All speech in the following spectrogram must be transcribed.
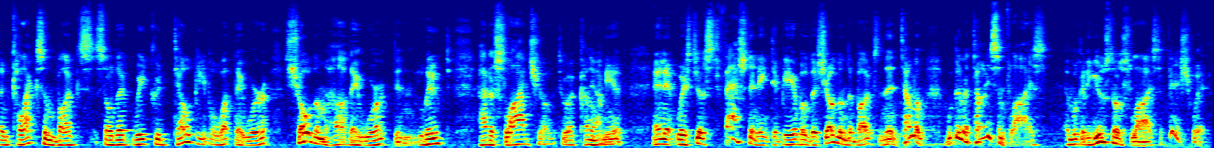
and collect some bugs so that we could tell people what they were, show them how they worked and lived, had a slideshow to accompany Yeah. it. And it was just fascinating to be able to show them the bugs and then tell them, we're going to tie some flies and we're going to use those flies to fish with.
